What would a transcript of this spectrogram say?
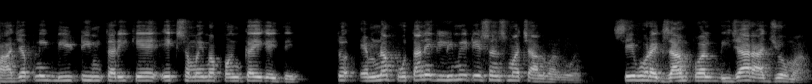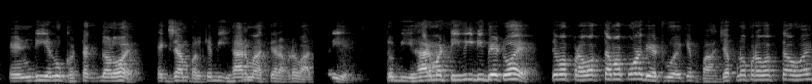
ભાજપની બી ટીમ તરીકે એક સમયમાં પંકાઈ ગઈ હતી તો એમના પોતાને એક લિમિટેશન્સમાં ચાલવાનું હોય. સે ફોર એક્ઝામ્પલ બીજા રાજ્યોમાં એનડીએ નું ઘટક દળ હોય એક્ઝામ્પલ કે બિહારમાં અત્યારે આપણે વાત કરીએ તો બિહારમાં ટીવી ડિબેટ હોય તેમાં પ્રવક્તામાં કોણ બેઠું હોય? કે ભાજપનો પ્રવક્તા હોય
